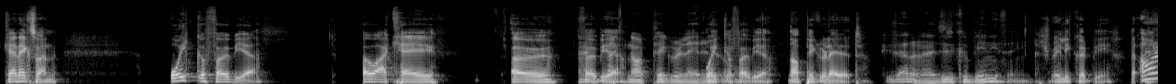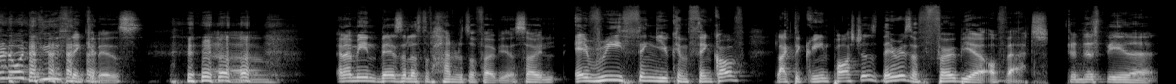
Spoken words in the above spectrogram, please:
Okay, next one. Oikophobia. O I K O phobia. Like not pig related. at. Oikophobia. Not pig related. Jeez, I don't know. It could be anything. It really could be. But I want to know what you think it is. Um, And I mean, there's a list of hundreds of phobias. So everything you can think of, like the green pastures, there is a phobia of that. could this be the,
